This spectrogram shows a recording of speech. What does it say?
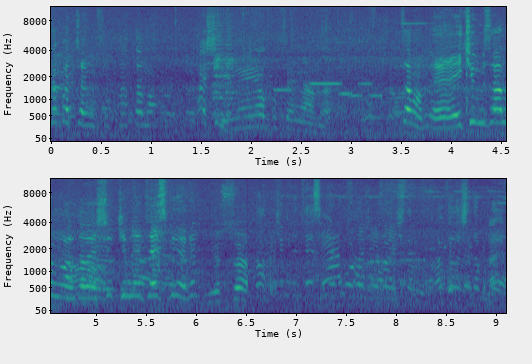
Kapatacak mısın? Ha, tamam. Ha şimdi. Kimliğin yok mu senin yanında? Tamam. E, ekibimizi alın arkadaşlar. Kimliğini tespit edin. Yusuf. Tamam kimliğini tespit edin. Orada ceza işlemi. Arkadaşlar da buraya.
